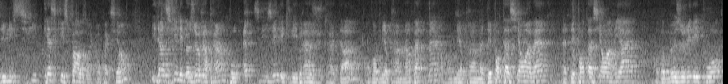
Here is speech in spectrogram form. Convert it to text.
démystifier qu'est-ce qui se passe dans la compaction, identifier les mesures à prendre pour optimiser l'équilibrage du tracteur. On va venir prendre l'empattement, on va venir prendre la déportation avant, la déportation arrière, on va mesurer les poids.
